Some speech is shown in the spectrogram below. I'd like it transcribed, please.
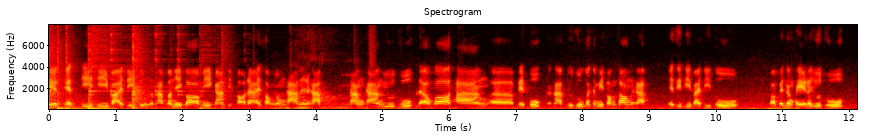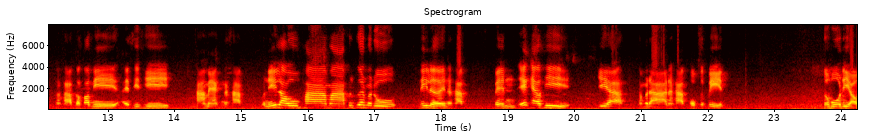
เพจ STT by สีตู่นะครับ ตอนนี้ก็มีการติดต่อได้ 2 ช่องทางเลยนะครับ ทั้งทาง YouTube แล้วก็ทางเฟซบุ๊กนะครับ YouTube ก็จะมี 2 ช่องนะครับ STT by สีตู่ก็เป็นทั้งเพจและ YouTube นะครับ แล้วก็มี STT Car Max นะครับ วันนี้เราพามาเพื่อนๆมาดูนี่เลยนะครับ เป็น XLT เกียร์ธรรมดานะครับ 6 สปีดตัวโบเดี่ยว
